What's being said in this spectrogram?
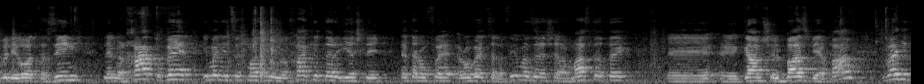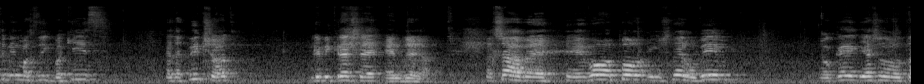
ולראות את הזינג למרחק, ואם אני צריך משהו ממרחק יותר, יש לי את הרובה צלפים הזה של המאסטרטק, אה, אה, גם של Buzz Bee הפעם, ואני תמיד מחזיק בכיס את ה Quick Shot למקרה שאין ברירה. עכשיו, בואו אה, פה עם שני רובים, אוקיי? יש לנו את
